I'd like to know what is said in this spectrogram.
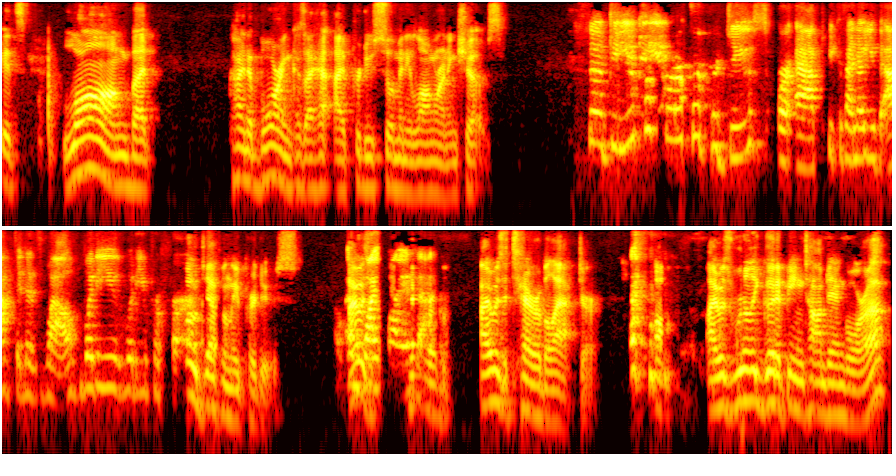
it's long, but kind of boring because I ha- I produce so many long running shows. So, do you prefer to produce or act? Because I know you've acted as well. What do you What do you prefer? Oh, definitely produce. I was why, a why is that? terrible- I was a terrible actor. Um, I was really good at being Tom D'Angora,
